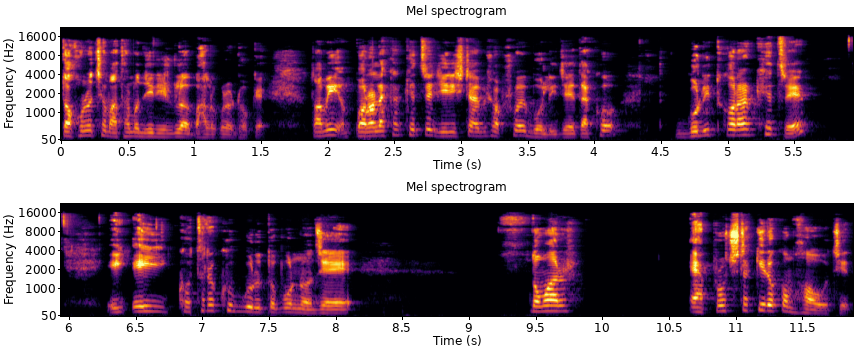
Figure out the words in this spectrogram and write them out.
তখন হচ্ছে মাথার মধ্যে জিনিসগুলো ভালো করে ঢোকে। তো আমি পড়ালেখার ক্ষেত্রে জিনিসটা আমি সবসময় বলি যে, দেখো, গণিত করার ক্ষেত্রে এই এই কথাটা খুব গুরুত্বপূর্ণ যে, তোমার অ্যাপ্রোচটা কীরকম হওয়া উচিত?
